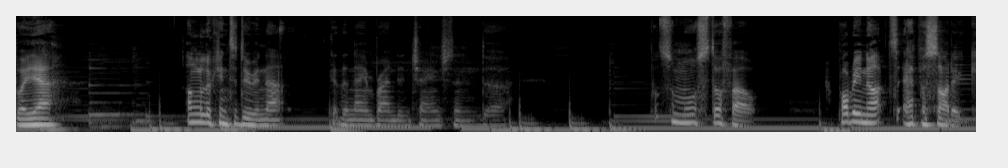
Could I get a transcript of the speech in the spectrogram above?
But yeah, I'm gonna look into doing that. Get the name branding changed and uh, put some more stuff out. Probably not episodic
